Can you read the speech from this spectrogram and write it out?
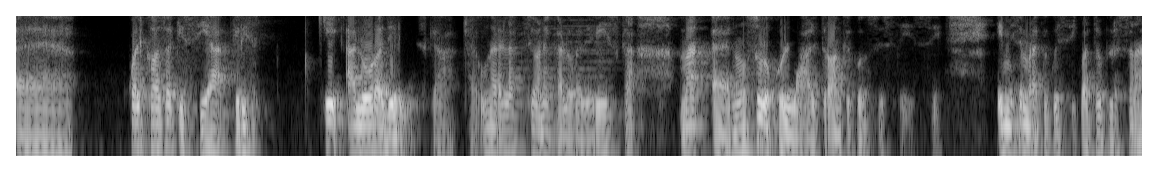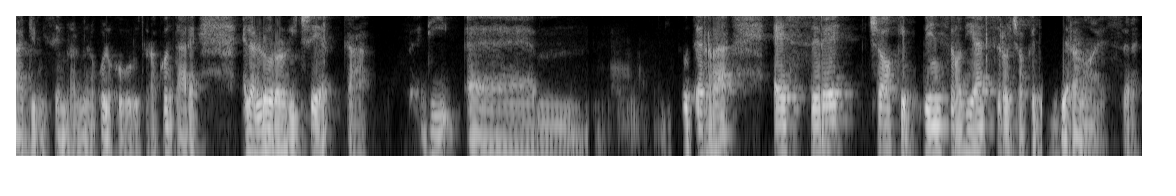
eh, qualcosa che sia, che rispecchia che a loro aderisca, cioè una relazione che a loro aderisca, ma eh, non solo con l'altro, anche con se stessi. E mi sembra che questi quattro personaggi, mi sembra almeno quello che ho voluto raccontare, è la loro ricerca di, ehm, di poter essere ciò che pensano di essere o ciò che desiderano essere,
